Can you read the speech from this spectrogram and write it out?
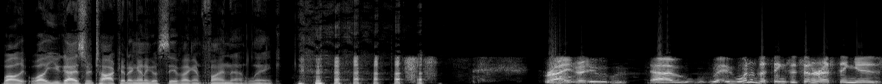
While while you guys are talking, I'm gonna go see if I can find that link. right. Uh, one of the things that's interesting is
